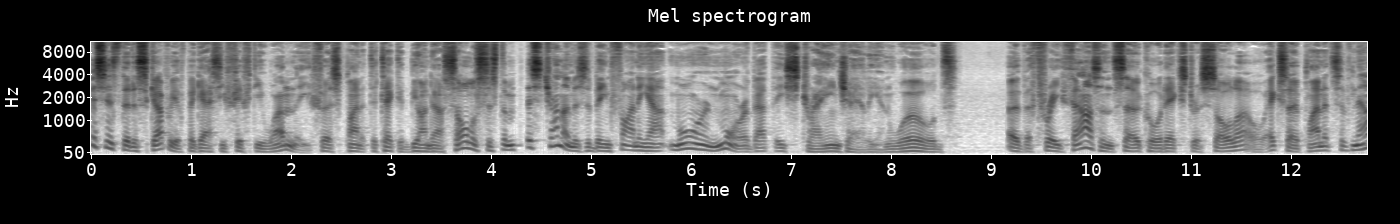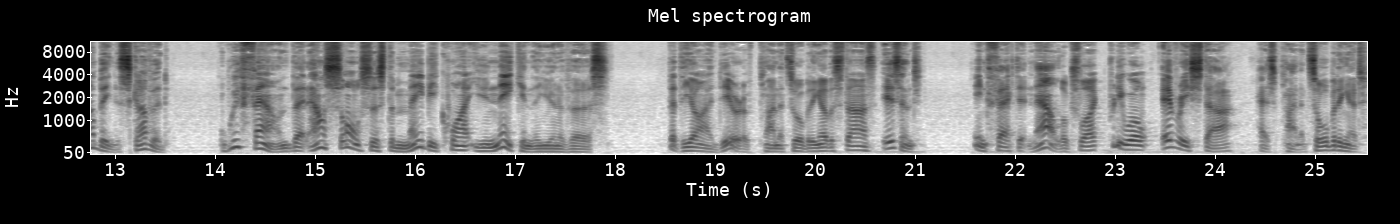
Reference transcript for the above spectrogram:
Ever since the discovery of Pegasi 51, the first planet detected beyond our solar system, astronomers have been finding out more and more about these strange alien worlds. Over 3,000 so called extrasolar or exoplanets have now been discovered. We've found that our solar system may be quite unique in the universe. But the idea of planets orbiting other stars isn't. In fact, it now looks like pretty well every star has planets orbiting it.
